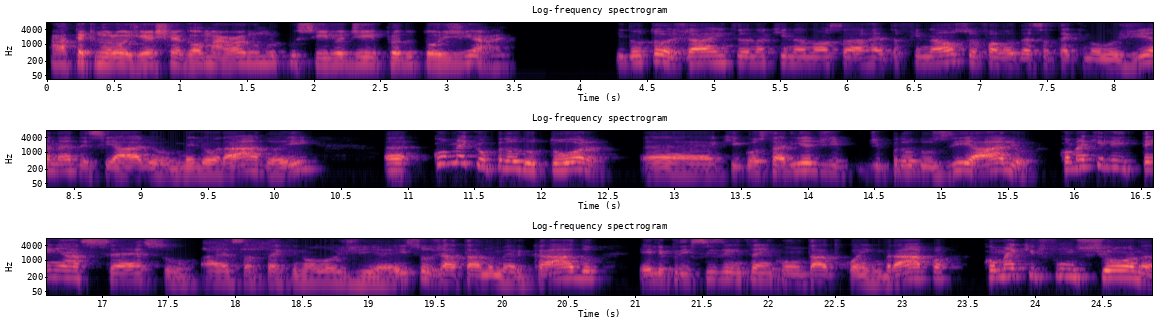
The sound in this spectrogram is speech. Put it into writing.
a tecnologia chegar ao maior número possível de produtores de alho. E doutor, já entrando aqui na nossa reta final, o senhor falou dessa tecnologia, né, desse alho melhorado aí. É, como é que o produtor é, que gostaria de, de produzir alho, como é que ele tem acesso a essa tecnologia? Isso já está no mercado? Ele precisa entrar em contato com a Embrapa? Como é que funciona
